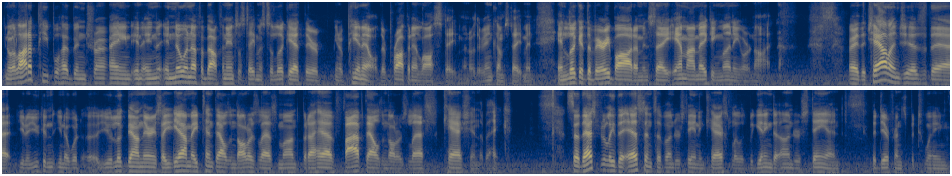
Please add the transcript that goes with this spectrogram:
you know a lot of people have been trained and, and, and know enough about financial statements to look at their you know p&l their profit and loss statement or their income statement and look at the very bottom and say am i making money or not Right. The challenge is that you know you can you know what uh, you look down there and say, yeah, I made ten thousand dollars last month, but I have five thousand dollars less cash in the bank. So that's really the essence of understanding cash flow is beginning to understand the difference between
